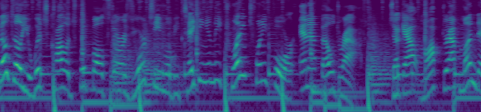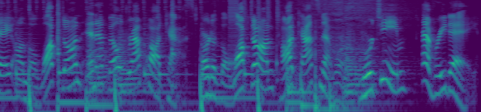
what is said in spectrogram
They'll tell you which college football stars your team will be taking in the 2024 NFL Draft. Check out Mock Draft Monday on the Locked On NFL Draft Podcast part of the Locked On Podcast Network. Your team every day.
